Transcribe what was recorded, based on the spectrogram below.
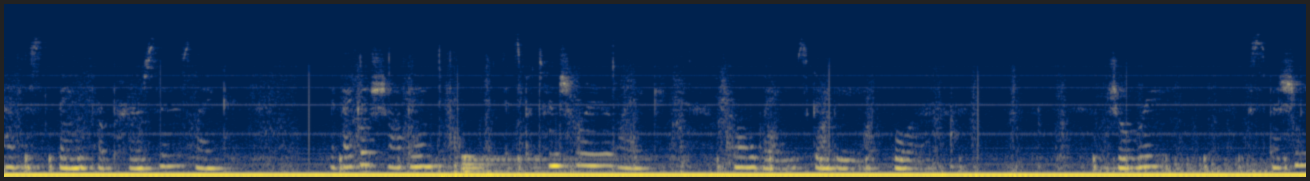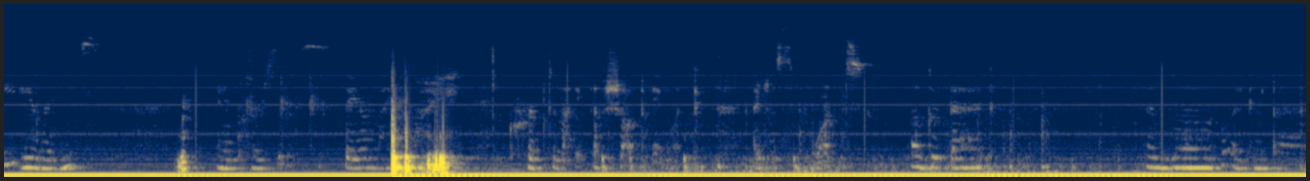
have this thing for purses, like if I go shopping, it's potentially like always gonna be for jewelry, especially earrings. and purses. They are like my kryptonite of shopping. Like I just want a good bag. I love a good bag.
